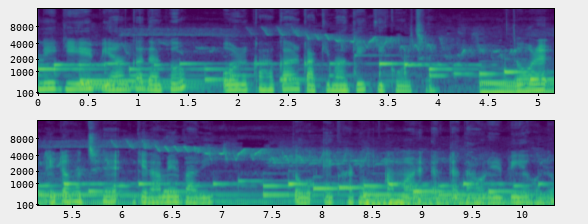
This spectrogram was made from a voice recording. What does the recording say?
এইখানে গিয়ে প্রিয়াঙ্কা দেখো, ওর কাকা আর কাকিমাকে কি করছে। তো ওর এটা হচ্ছে গ্রামের বাড়ি। তো এখানে আমার একটা দাওরের বিয়ে হলো,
